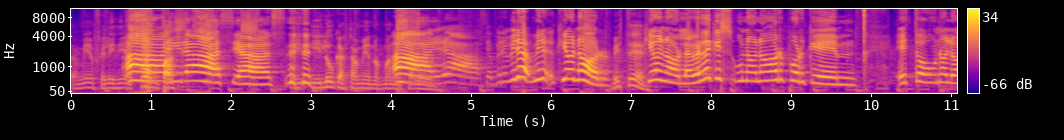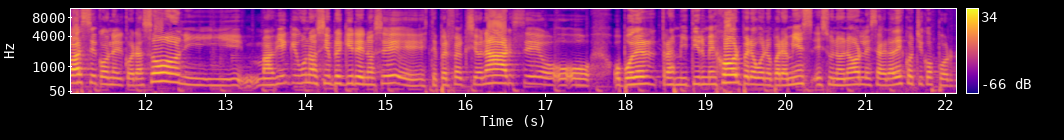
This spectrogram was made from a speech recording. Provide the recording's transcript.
también feliz día. ¡Ay, gracias! Y, y Lucas también nos manda ¡Ay, saludos. gracias! Pero mira, mira, qué honor. ¿Viste? Qué honor. La verdad que es un honor porque mm, esto uno lo hace con el corazón y, más bien que uno siempre quiere, no sé, eh, este, perfeccionarse o poder transmitir mejor, pero bueno, para mí es, es un honor, les agradezco chicos por,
